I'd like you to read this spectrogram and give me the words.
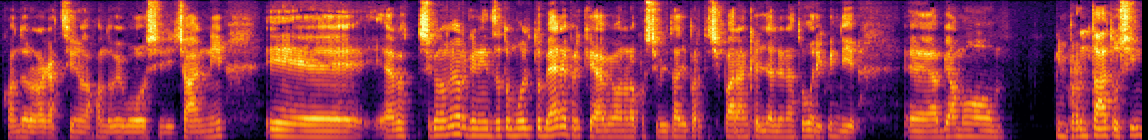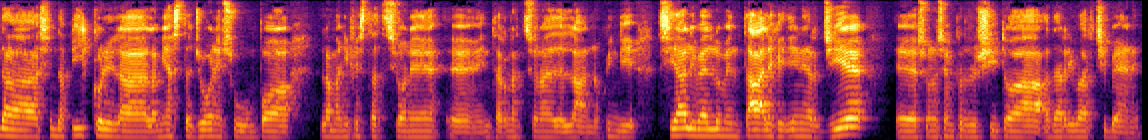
quando ero ragazzino, da quando avevo 16 anni e era secondo me organizzato molto bene perché avevano la possibilità di partecipare anche gli allenatori, quindi eh, abbiamo improntato sin da, sin da piccoli la, la, mia stagione su un po' la manifestazione eh, internazionale dell'anno, quindi sia a livello mentale che di energie eh, sono sempre riuscito a, ad arrivarci bene.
